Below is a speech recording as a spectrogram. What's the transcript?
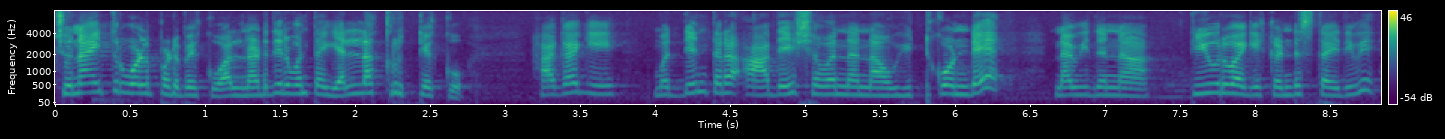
ಚುನಾಯಿತರು ಒಳಪಡಬೇಕು. ಅಲ್ಲಿ ನಡೆದಿರುವಂಥ ಎಲ್ಲ ಕೃತ್ಯಕ್ಕೂ. ಹಾಗಾಗಿ ಮಧ್ಯಂತರ ಆದೇಶವನ್ನು ನಾವು ಇಟ್ಕೊಂಡೇ ನಾವು ಇದನ್ನು ತೀವ್ರವಾಗಿ ಖಂಡಿಸ್ತಾ ಇದ್ದೀವಿ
